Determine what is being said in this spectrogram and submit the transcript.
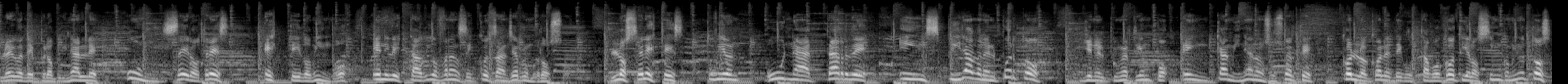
luego de propinarle un 0-3 este domingo en el Estadio Francisco Sánchez Rumbroso. Los celestes tuvieron una tarde inspirada en el puerto y en el primer tiempo encaminaron su suerte con los goles de Gustavo Gotti a los 5 minutos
